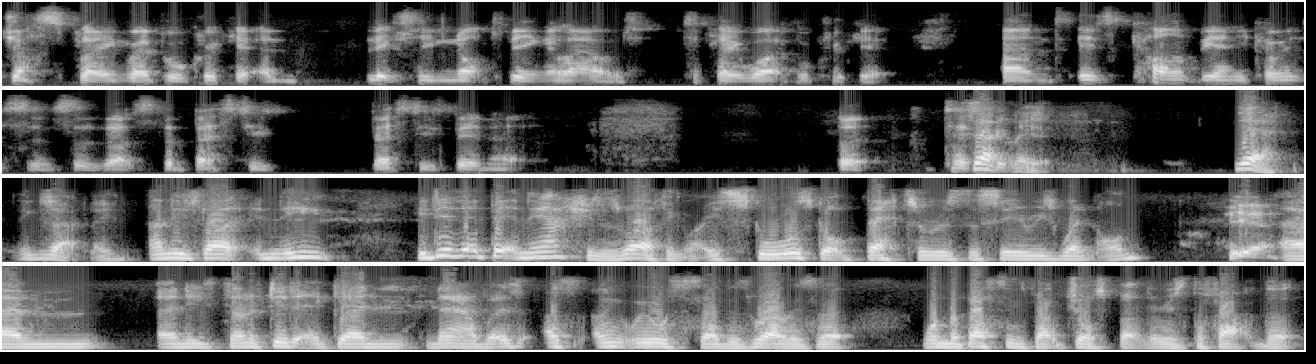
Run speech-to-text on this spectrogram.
just playing red ball cricket and literally not being allowed to play white ball cricket, and it can't be any coincidence that that's the best he's best he's been at. But test exactly. cricket, Yeah, exactly. And he's like, and he he did it a bit in the Ashes as well. I think like his scores got better as the series went on. yeah, Um, and he kind of did it again now. But as, as I think we also said as well is that one of the best things about Jos Buttler is the fact that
